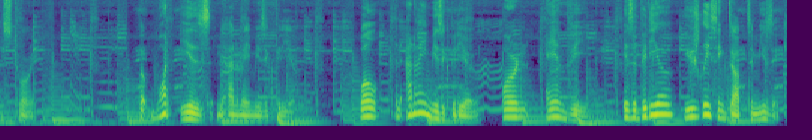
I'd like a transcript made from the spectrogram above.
a story. But what is an anime music video? Well, an anime music video, or an AMV, is a video usually synced up to music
